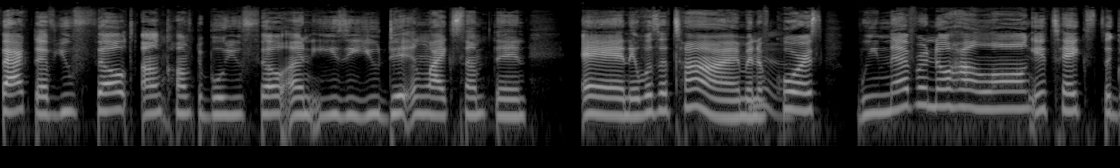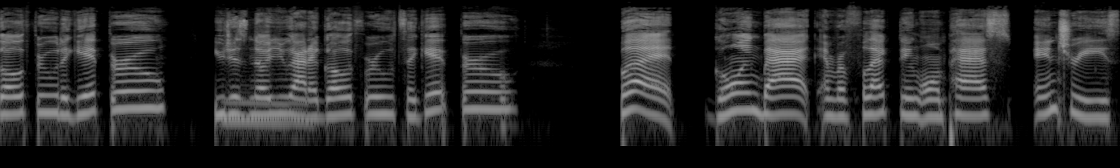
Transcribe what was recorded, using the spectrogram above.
fact of you felt uncomfortable you felt uneasy you didn't like something and it was a time and Yeah. of course we never know how long it takes to go through to get through you just know you Mhm. got to go through to get through but going back and reflecting on past entries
